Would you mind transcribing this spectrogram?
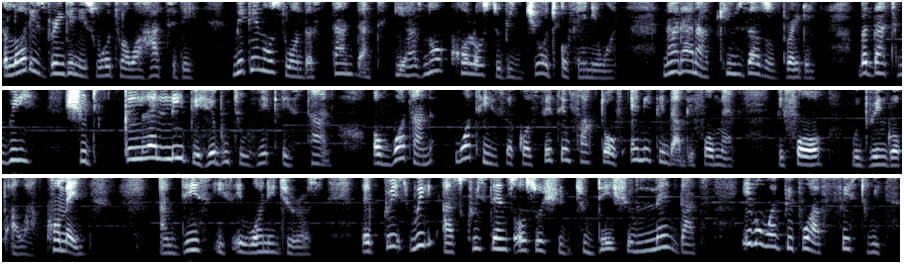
The Lord is bringing His word to our heart today, making us to understand that He has not called us to be judge of anyone, neither an accusers of brethren, but that we should clearly be able to make a stand of what and what is the causating factor of anything that before man before we bring up our comments. And this is a warning to us. That we as christians also should today should learn that even when people are faced with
